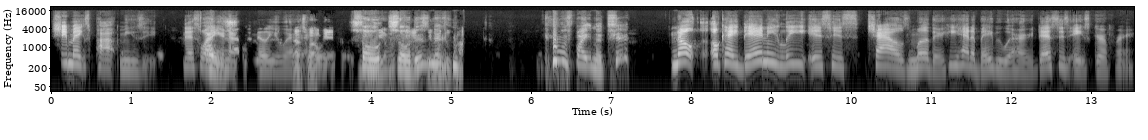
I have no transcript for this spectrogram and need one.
she makes pop music. That's why Oh, you're not familiar with That's her. why we. So- we so this we nigga- he was fighting a chick. No, okay. DaniLeigh is his child's mother. He had a baby with her. That's his ex girlfriend.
